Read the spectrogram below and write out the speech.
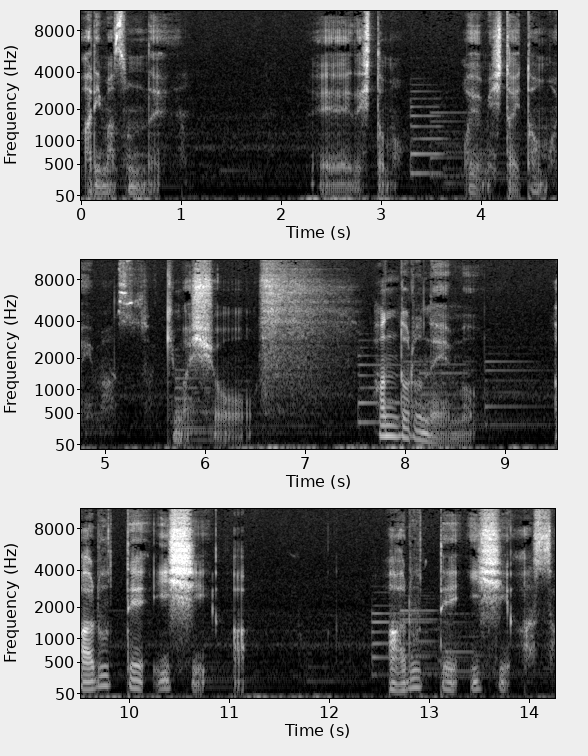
ありますんで、ぜひともお読みしたいと思います。いきましょう。ハンドルネーム、アルテイシア。アルテイシアさ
